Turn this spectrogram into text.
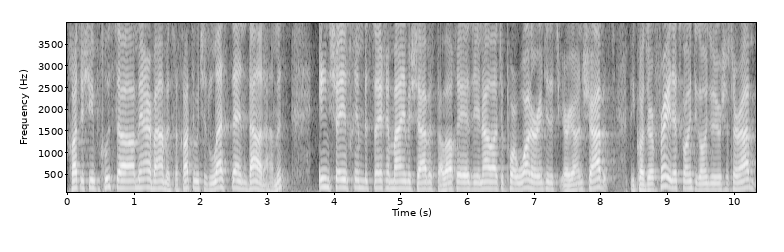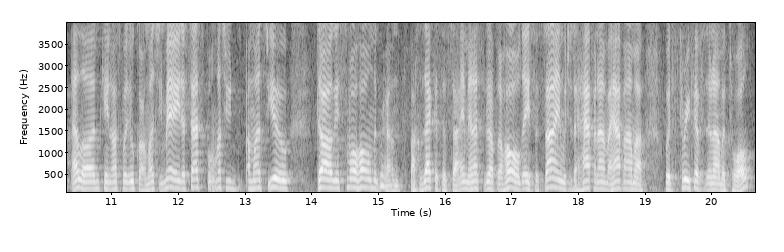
Chatashib Chutza Me'arba Amis, a Chata which is less than Dalad Amis. In Sheivchim B'Seichem Mayim Shabbos. The halacha is you're not allowed to pour water into this area on Shabbos because they're afraid that's going to go into the Rosh Hashanah. Elohim Kain Uka. Unless you made a cesspool, unless you unless you dug a small hole in the ground. Machzekas asayim. It has to be able to hold a asayim, which is a half an amma, half amma with three fifths of an amma tall.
